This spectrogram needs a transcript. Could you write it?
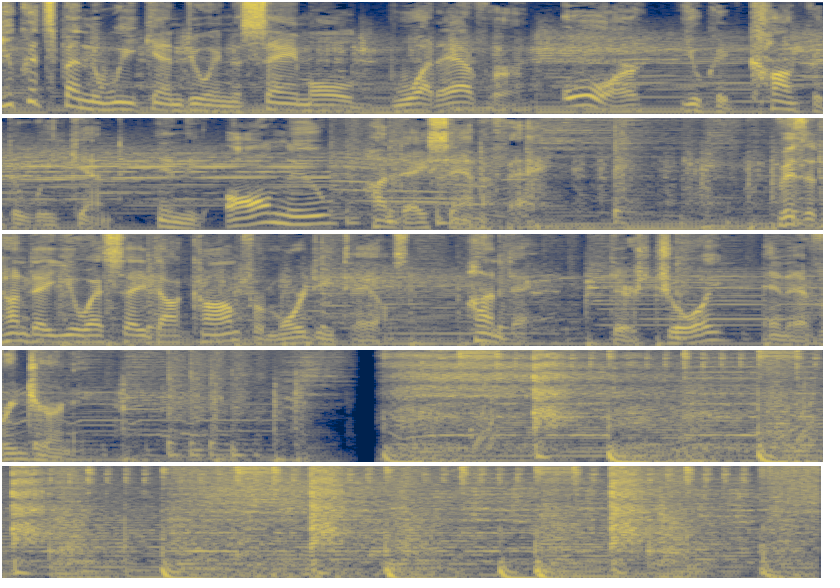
You could spend the weekend doing the same old whatever, or you could conquer the weekend in the all-new Hyundai Santa Fe. Visit HyundaiUSA.com for more details. Hyundai, there's joy in every journey.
